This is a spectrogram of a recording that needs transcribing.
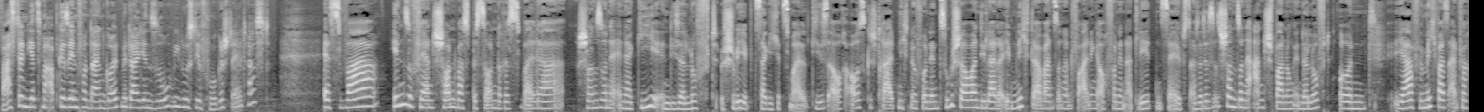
War es denn jetzt mal abgesehen von deinen Goldmedaillen so, wie du es dir vorgestellt hast? Es war insofern schon was Besonderes, weil da schon so eine Energie in dieser Luft schwebt, sage ich jetzt mal. Die ist auch ausgestrahlt, nicht nur von den Zuschauern, die leider eben nicht da waren, sondern vor allen Dingen auch von den Athleten selbst. Also das ist schon so eine Anspannung in der Luft. Und ja, für mich war es einfach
